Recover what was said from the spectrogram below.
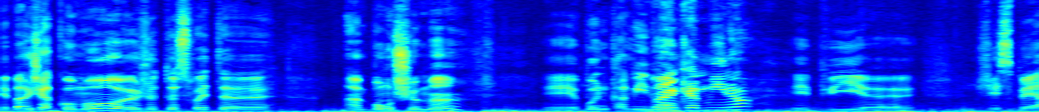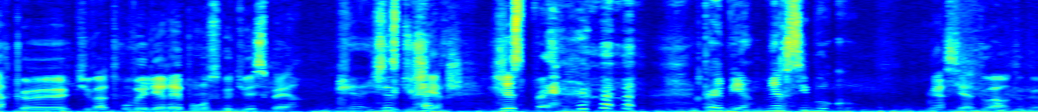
Eh bien Giacomo, euh, je te souhaite euh, un bon chemin Et bon camino. Buen camino. Et puis euh, j'espère que tu vas trouver les réponses que tu espères, Je- que tu cherches. J'espère. Très bien, merci beaucoup. Merci à toi en tout cas.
